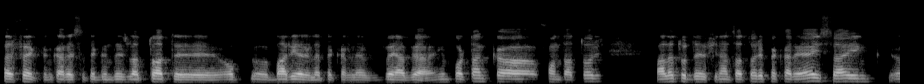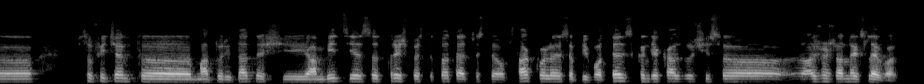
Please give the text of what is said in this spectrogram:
perfect în care să te gândești la toate barierele pe care le vei avea. E important ca fondatori, alături de finanțatorii pe care ai, să ai uh, suficient uh, maturitate și ambiție să treci peste toate aceste obstacole, să pivotezi când e cazul și să ajungi la next level.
